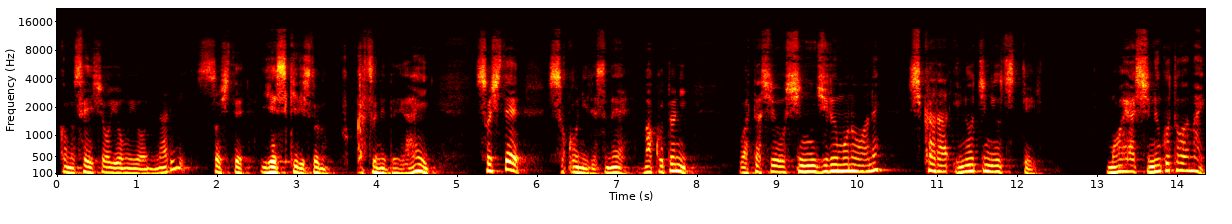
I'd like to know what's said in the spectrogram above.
この聖書を読むようになり、そしてイエス・キリストの復活に出会い、そしてそこにですね、誠に私を信じる者はね、死から命に移っている。もはや死ぬことはない。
